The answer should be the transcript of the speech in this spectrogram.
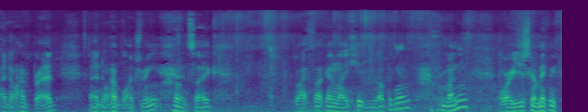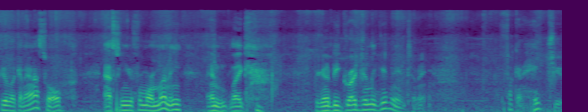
I don't have bread, I don't have lunch meat, and it's like, do I fucking like hit you up again for money? Or are you just gonna make me feel like an asshole asking you for more money and like, you're gonna begrudgingly giving it to me? I fucking hate you.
